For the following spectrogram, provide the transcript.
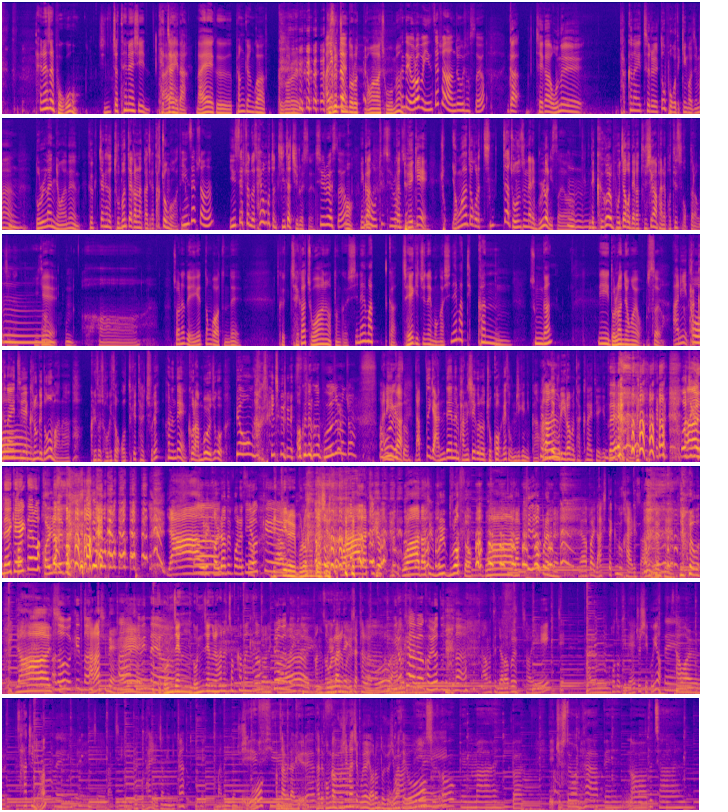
테넷을 보고 진짜 테넷이 나의, 나의 그 편견과 그거를 아니 근데 정도로 영화가 좋으면 근데 여러분 인셉션 안 좋으셨어요? 그러니까 제가 오늘 다크나이트를 또 보고 느낀 거지만 음. 논란 영화는 극장에서 두 번째 관람까지가 딱 좋은 것 같아요. 인셉션은 인셉션도 세 번부터는 진짜 지루했어요. 지루했어요? 어, 그러니까 어떻게? 그러니까 되게 조- 영화적으로 진짜 좋은 순간이 물론 있어요. 음, 음, 음. 근데 그걸 보자고 내가 두 시간 반을 버틸 수가 없더라고 이제는. 음. 이게 음. 어 전에도 얘기했던 것 같은데 그 제가 좋아하는 어떤 그 시네마 그러니까 제 기준에 뭔가 시네마틱한 음. 순간이 논란 영화에 없어요. 아니 다크나이트에 어. 그런 게 너무 많아. 헉, 그래서 저기서 어떻게 탈출해? 하는데 그걸 안 보여주고 뿅 하고 생존을 했어. 어 근데 그거 보여주면 좀 아, 아니, 모르겠어. 그러니까 납득이 안 되는 방식으로 조커가 계속 움직이니까. 아, 근데 근데 나는- 우리 이러면 다크나이트 얘기 또 네. 어, 지금 아, 내 계획대로 걸려들 뻔. 야, 우리 아, 걸려들 뻔했어. 이렇게 미끼를 물어본 것이야. 와, 나 지금 와, 나 지금 물 물었어. 와, 나 큰일 날 뻔했네. 야, 빨리 낚싯대 끊고 가야겠어. 아무튼 여러분, 야, 아, 씨, 너무 웃긴다. 잘하시네. 아 재밌네요. 논쟁 논쟁을 하는 척하면서 그러니까 그러면서 이제 방송의 논란 얘기 시작하려고. 아, 이렇게 아무튼- 하면 걸려드는구나. 아무튼 여러분 저희 이제 다음 호도 기대해 주시고요. 네. 4월 4주년 네. 네, 이제 맞이를 곧 할 예정이니까 네, 많은 의견 주시고 감사합니다. 다들 건강 조심하시고요. 여름도 조심하세요. open mind, but it just don't happen all the time.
